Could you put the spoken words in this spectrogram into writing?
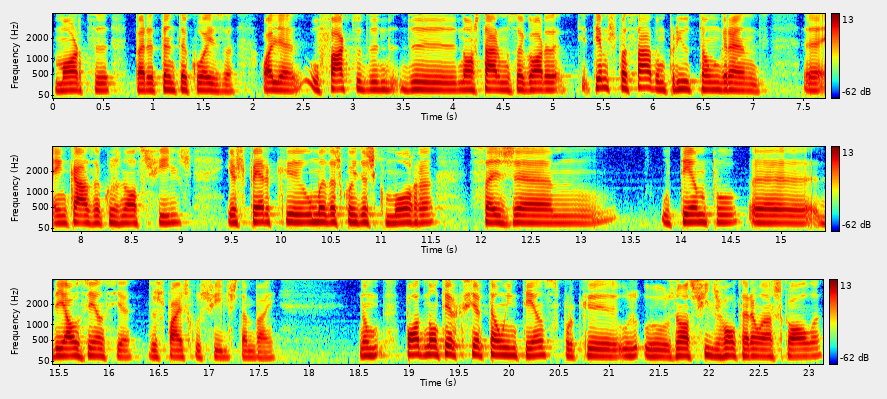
Morte para tanta coisa. Olha, o facto de, de nós estarmos agora, temos passado um período tão grande uh, em casa com os nossos filhos, eu espero que uma das coisas que morra seja um, o tempo uh, de ausência dos pais com os filhos também. Não, pode não ter que ser tão intenso, porque os, os nossos filhos voltarão à escola,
